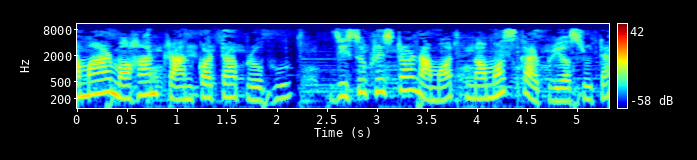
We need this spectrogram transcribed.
আমাৰ মহান ত্ৰাণকৰ্তা প্ৰভু যীশুখ্ৰীষ্টৰ নামত নমস্কাৰ প্ৰিয় শ্ৰোতা।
